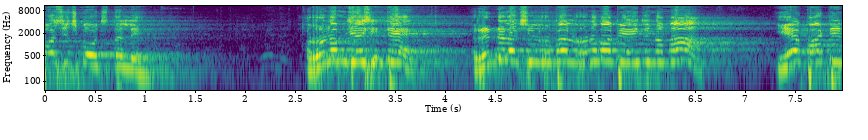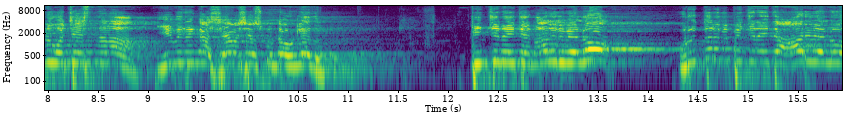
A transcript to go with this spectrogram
పోషించుకోవచ్చు తల్లి. రుణం చేసింటే రెండు లక్షల రూపాయలు రుణమాఫీ అవుతుందమ్మా. ఏ పార్టీ నువ్వు వచ్చేసిందనా ఈ విధంగా సేవ చేసుకుంటా ఉండలేదు. పింఛన్ అయితే నాలుగు వేలు వృద్ధులకు పింఛన్ అయితే ఆరు వేలు.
